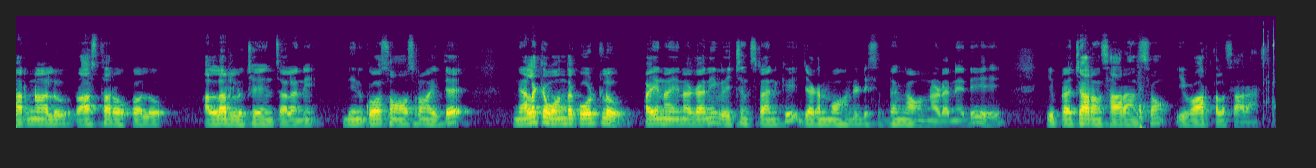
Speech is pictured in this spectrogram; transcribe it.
ధర్నాలు రాస్తారోకాలు అల్లర్లు చేయించాలని దీనికోసం అవసరం అయితే నెలకు వంద కోట్లు పైన అయినా కానీ వెచ్చించడానికి జగన్మోహన్ రెడ్డి సిద్ధంగా ఉన్నాడనేది ఈ ప్రచారం సారాంశం ఈ వార్తల సారాంశం.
